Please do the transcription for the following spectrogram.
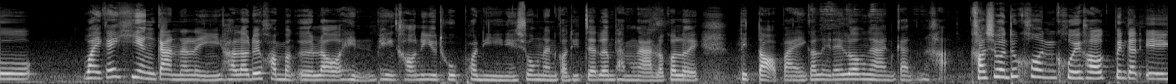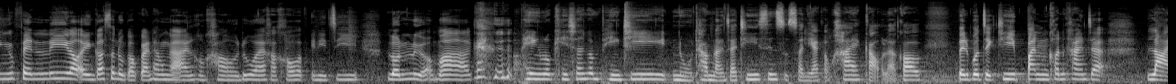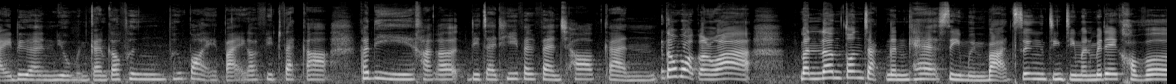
วัยใกล้เคียงกันอะไรอย่างนี้ค่ะแล้วด้วยความบังเอิญเราเห็นเพลงเขาใน YouTube พอดีในช่วงนั้นก่อนที่จะเริ่มทำงาน แล้วก็เลยติดต่อไปก็เลยได้ร่วมงานกันค่ะ เขาชวนทุกคนคุยเขาเป็นกันเองเฟรนลี่เราเองก็สนุกกับการทำงานของเขาด้วยค่ะ เขาแบบ energy ล้นเหลือมาก เพลง location ก็เป็นเพลงที่หนูทำหลังจากที่สิ้นสุดสัญญากับค่ายเก่า แล้วก็เป็นโปรเจกต์ที่ปันค่อนข้างจะหลายเดือนอยู่เหมือนกันก็เพิ่งเพิ่งปล่อยไปก็ฟีดแบ็กก็ก็ดีค่ะ ก็ดีใจที่แฟนๆชอบกัน ต้องบอกก่อนว่ามันเริ่มต้นจากเงินแค่ 40,000 บาท ซึ่งจริง ๆ มันไม่ได้ cover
